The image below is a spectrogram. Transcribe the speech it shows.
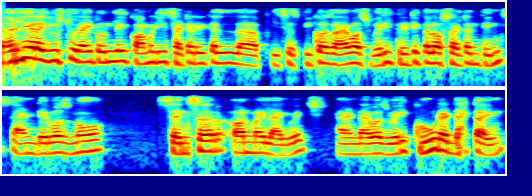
Earlier I used to write only comedy satirical uh, pieces because I was very critical of certain things and there was no censor on my language and I was very crude at that time.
